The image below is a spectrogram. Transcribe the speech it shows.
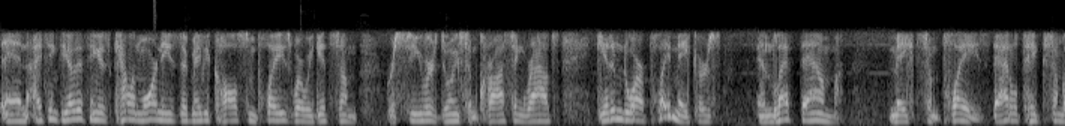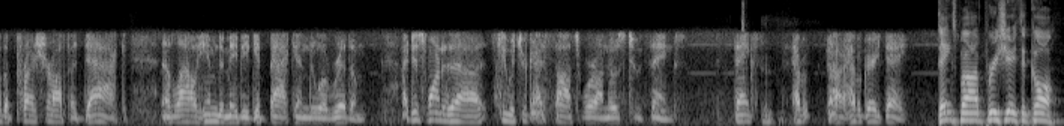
And I think the other thing is Kellen Moore needs to maybe call some plays where we get some receivers doing some crossing routes, get them to our playmakers, and let them make some plays. That'll take some of the pressure off of Dak and allow him to maybe get back into a rhythm. I just wanted to uh, see what your guys' thoughts were on those two things. Thanks. Have a, uh, have a great day. Thanks, Bob. Appreciate the call.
